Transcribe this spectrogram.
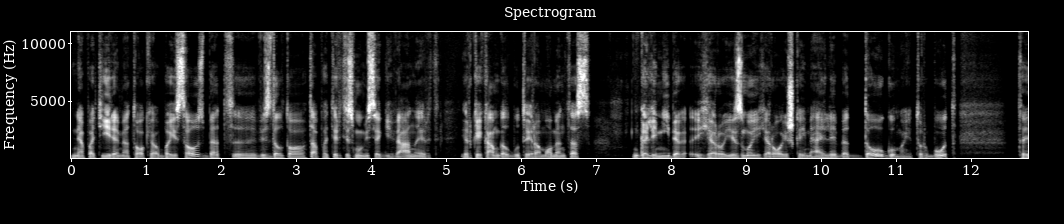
nepatyrėme tokio baisaus, bet e, vis dėlto ta patirtis mumise gyvena ir, ir kai kam galbūt tai yra momentas galimybė heroizmui, herojiškai meiliai, bet daugumai turbūt tai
